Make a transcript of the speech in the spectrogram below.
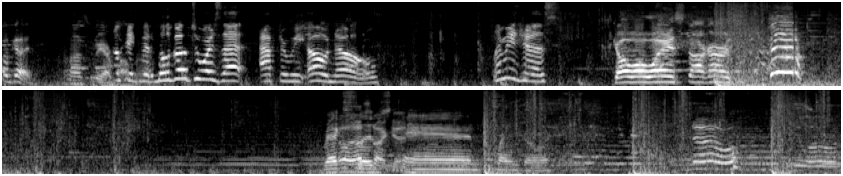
Oh, good. Well, that's gonna be our Okay, problem. good. We'll go towards that after we. Oh no. Let me just. Go away, stalkers! Rex Oh, that's lives not good. and flamethrower. No. Leave me alone.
